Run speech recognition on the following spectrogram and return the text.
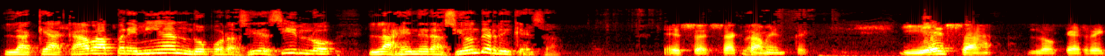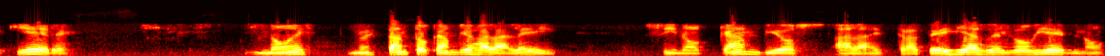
la, que acaba premiando, por así decirlo, la generación de riqueza. Eso, exactamente. Y esa lo que requiere no es, no es tanto cambios a la ley, sino cambios a las estrategias del gobierno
